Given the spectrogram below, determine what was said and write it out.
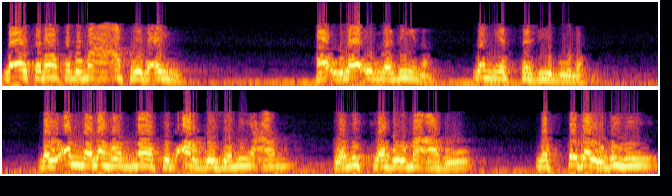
لا يتناسب مع عصر العلم. هؤلاء الذين لم يستجيبوا له. لو أن لهم ما في الأرض جميعا ومثله معه لافتدوا به.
